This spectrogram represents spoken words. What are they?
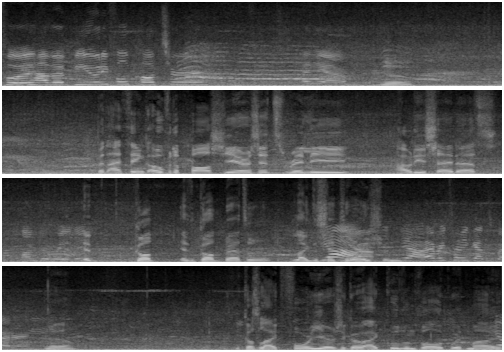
food. We have a beautiful culture. And yeah. Yeah. But I think over the past years it's really how do you say that? Underrated. It got it got better. Like the Yeah. situation. Yeah, every time it gets better. Yeah. Because like four years ago I couldn't walk with my No,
